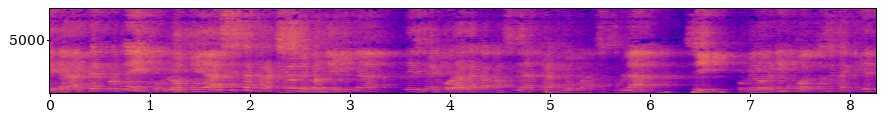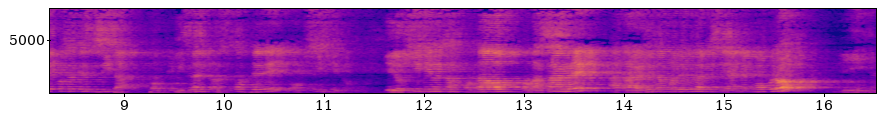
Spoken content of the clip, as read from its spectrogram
de carácter proteico. Lo que hace esta fracción de proteína es mejorar la capacidad cardiovascular, ¿sí? Porque el organismo cuando está en actividad, ¿qué cosa necesita? Optimizar el transporte de oxígeno. Y el oxígeno es transportado por la sangre a través de una molécula que se llama hemoglobina.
